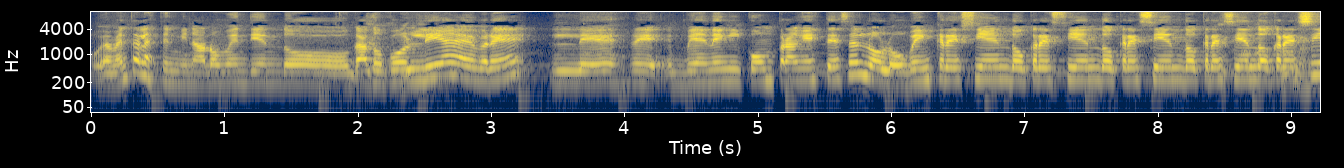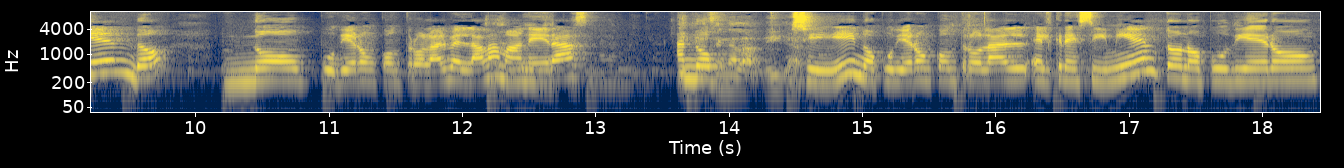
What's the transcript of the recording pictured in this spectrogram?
obviamente les terminaron vendiendo gato por liebre, les vienen y compran este cerdo, lo ven creciendo, creciendo, creciendo, creciendo, creciendo. No pudieron controlar, ¿verdad? La manera... No, sí, no pudieron controlar el crecimiento, no pudieron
